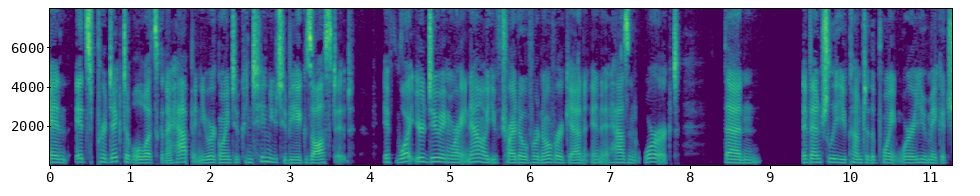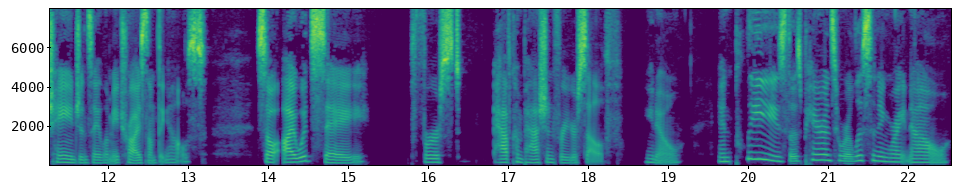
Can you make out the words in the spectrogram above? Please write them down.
and it's predictable what's going to happen. You are going to continue to be exhausted. If what you're doing right now, you've tried over and over again and it hasn't worked, then eventually you come to the point where you make a change and say, let me try something else. So I would say, first have compassion for yourself, you know. And please, those parents who are listening right now,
